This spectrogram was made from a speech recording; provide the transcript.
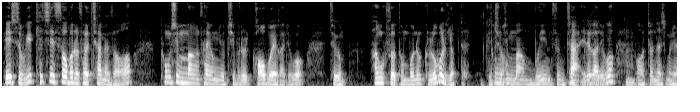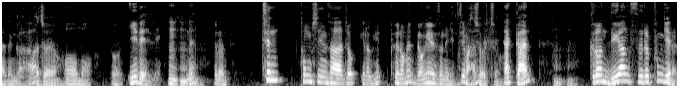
페이스북이 캐시 서버를 설치하면서 통신망 사용료 지불을 거부해가지고 지금 한국서 돈 버는 글로벌 기업들 그쵸. 통신망 무임승차 음, 이래가지고 음. 어, 전자신문이라든가 맞아요. 어뭐또 이데일리 음, 음, 네? 음. 이런 친 통신사적이라고 해- 표현하면 명예훼손은 있지만 그렇죠, 그렇죠. 약간 음, 음. 그런 뉘앙스를 풍기는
